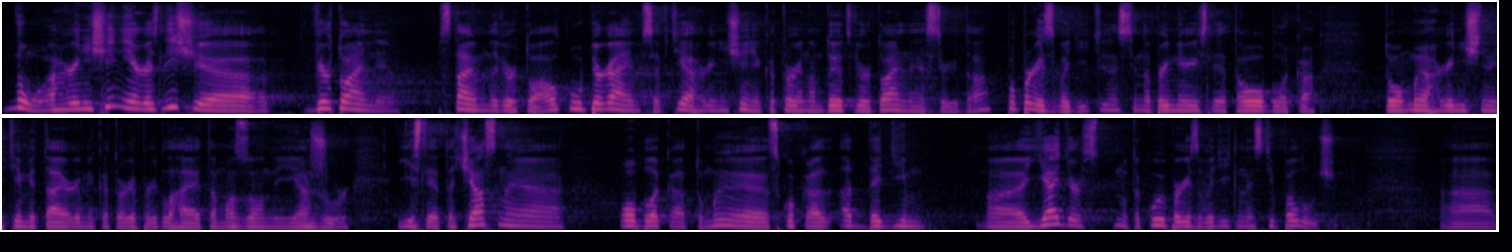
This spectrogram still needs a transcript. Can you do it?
Ну, ограничения и различия виртуальные ставим на виртуалку, упираемся в те ограничения, которые нам дает виртуальная среда по производительности. Например, если это облако, то мы ограничены теми тайрами, которые предлагает Amazon и Azure. Если это частное облако, то мы сколько отдадим а, ядер, ну, такую производительность и получим. А,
